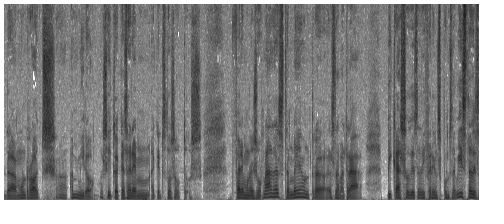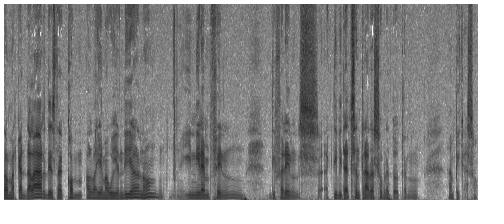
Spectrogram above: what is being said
de Montroig eh, amb Miró, o sigui que casarem aquests dos autors. Farem unes jornades també on es debatrà Picasso des de diferents punts de vista, des del mercat de l'art, des de com el veiem avui en dia, no? i anirem fent diferents activitats centrades sobretot en, en Picasso.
